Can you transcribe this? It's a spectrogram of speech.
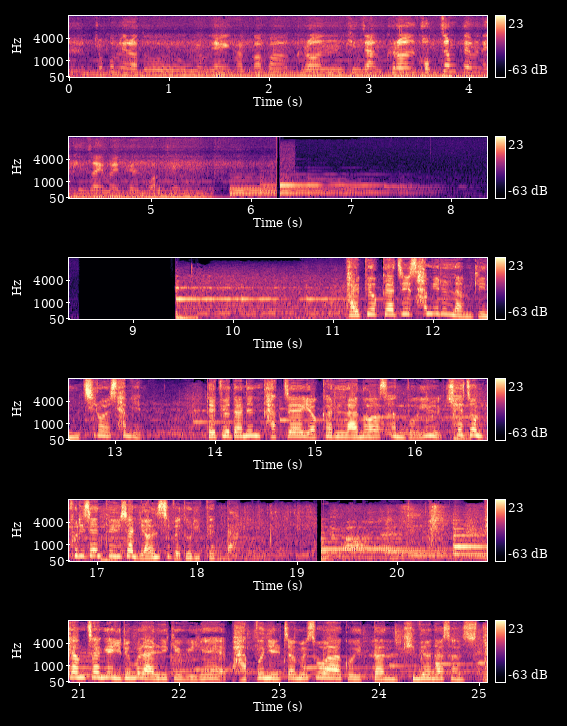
조금이라도 영향이 갈까봐 그런 긴장, 그런 걱정 때문에 긴장이 많이 되는 것 같아요. 발표까지 3일을 남긴 7월 3일. 대표단은 각자의 역할을 나누어 선보일 최종 프리젠테이션 연습에 돌입했다. 평창의 이름을 알리기 위해 바쁜 일정을 소화하고 있던 김연아 선수도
